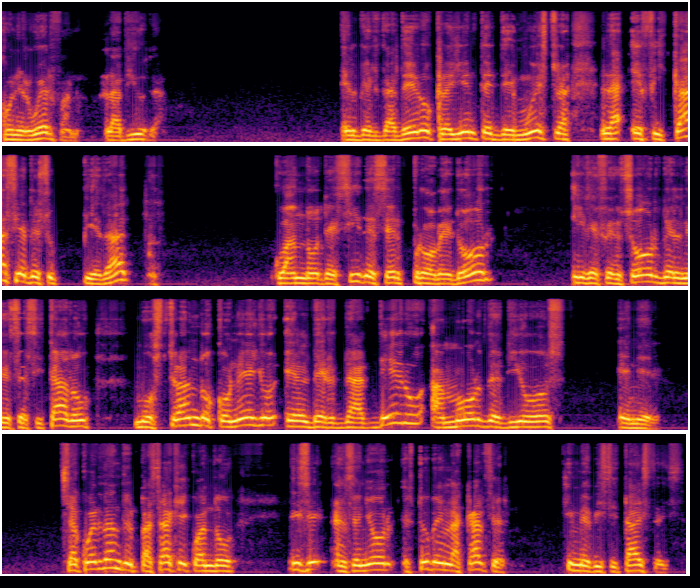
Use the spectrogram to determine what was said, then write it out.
con el huérfano, la viuda. El verdadero creyente demuestra la eficacia de su piedad cuando decide ser proveedor y defensor del necesitado, mostrando con ello el verdadero amor de Dios en él. ¿Se acuerdan del pasaje cuando dice el Señor, estuve en la cárcel y me visitasteis?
